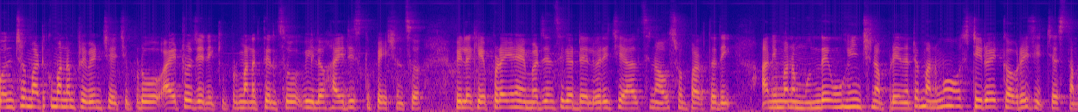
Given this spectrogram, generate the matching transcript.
కొంచెం మటుకు మనం ప్రివెంట్ చేయొచ్చు. ఇప్పుడు హైడ్రోజెనిక్ ఇప్పుడు మనకు తెలుసు వీళ్ళు హై రిస్క్ పేషెంట్స్ వీళ్ళకి ఎప్పుడైనా ఎమర్జెన్సీగా డెలివరీ చేయాల్సిన అవసరం పడుతుంది అని మనం ముందే ఊహించినప్పుడు ఏంటంటే మనము స్టీరాయిడ్ కవరేజ్ ఇచ్చేస్తాం.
